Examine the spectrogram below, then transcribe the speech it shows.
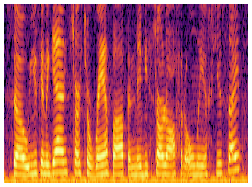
So you can again start to ramp up and maybe start off at only a few sites,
